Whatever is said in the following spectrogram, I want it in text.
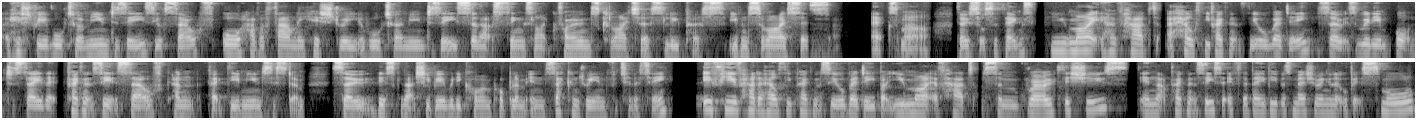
a history of autoimmune disease yourself or have a family history of autoimmune disease. So that's things like Crohn's, colitis, lupus, even psoriasis. Eczema, those sorts of things. You might have had a healthy pregnancy already. So it's really important to say that pregnancy itself can affect the immune system. So this can actually be a really common problem in secondary infertility. If you've had a healthy pregnancy already, but you might have had some growth issues in that pregnancy, so if the baby was measuring a little bit small,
